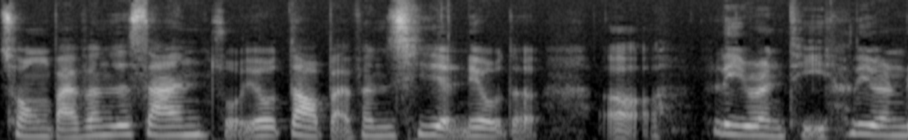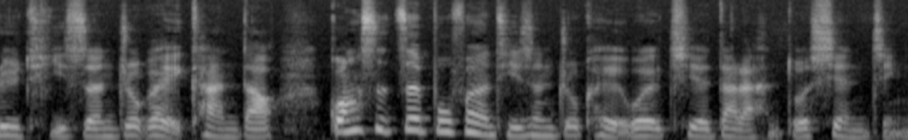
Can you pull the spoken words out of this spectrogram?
从百分之三左右到百分之七点六的呃利润提利润率提升，就可以看到，光是这部分的提升就可以为企业带来很多现金。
